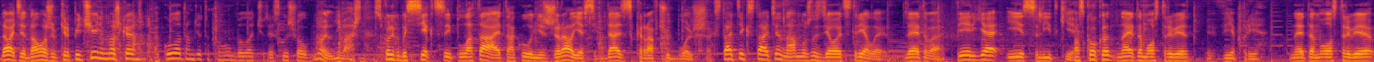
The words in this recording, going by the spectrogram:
Давайте наложим кирпичи немножко. Акула там где-то, по-моему, была. Что-то я слышал. Ну, неважно. Сколько бы секций плота эта акула не сжирал, я всегда скрафчу больше. Кстати, кстати, нам нужно сделать стрелы. Для этого перья и слитки. Поскольку на этом острове вепри. На этом острове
